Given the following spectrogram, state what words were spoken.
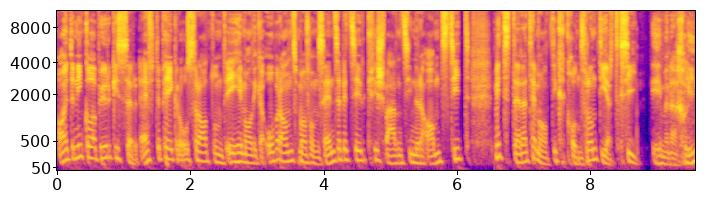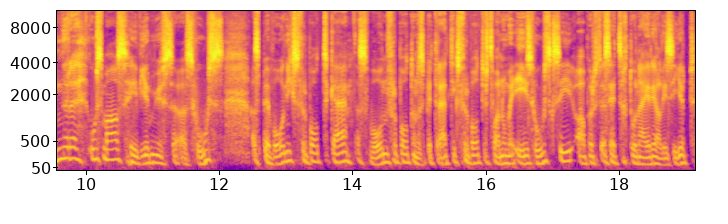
Auch der Nicola Bürgisser, FDP-Grossrat und ehemaliger Oberamtmann vom Sensenbezirk, ist während seiner Amtszeit mit dieser Thematik konfrontiert gewesen. In einem kleineren Ausmaß haben wir müssen ein Haus, ein Bewohnungsverbot geben, ein Wohnverbot und ein Betretungsverbot. Es war zwar nur ein Haus, aber es hat sich dann realisiert.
